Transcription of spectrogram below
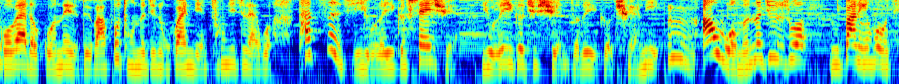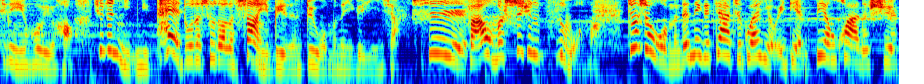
国外的、国内的，对吧？不同的这种观点冲击进来过，他自己有了一个筛选，有了一个去选择的一个权利。嗯，而我们呢，就是说，你八零后、七零后也好，就是你你太多的受到了上一辈人对我们的一个影响，是，反而我们失去了自我嘛。就是我们的那个价值观有一点变化的是，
